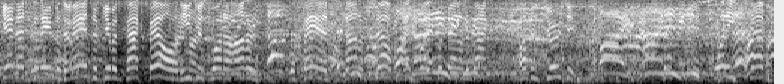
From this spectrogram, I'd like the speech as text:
Again, that's the name the fans have given Pac Bell, and he just want to honor the fans, not himself. That's why he put that on the back of his jersey. Second 27.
